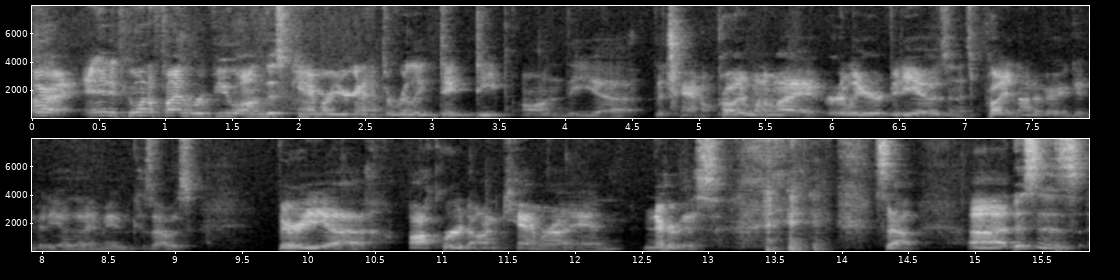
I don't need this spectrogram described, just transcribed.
All right, and if you want to find a review on this camera, you're gonna have to really dig deep on the uh, the channel. Probably one of my earlier videos, and it's probably not a very good video that I made because I was very uh, awkward on camera and nervous. so. Uh, this is,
